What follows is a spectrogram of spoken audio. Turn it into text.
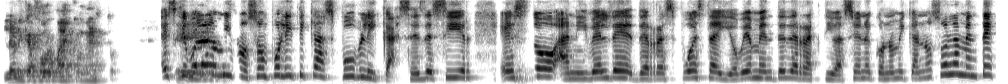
La única forma es con esto. Es que bueno, lo eh, mismo, son políticas públicas, es decir, esto a nivel de, respuesta y obviamente de reactivación económica, no solamente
